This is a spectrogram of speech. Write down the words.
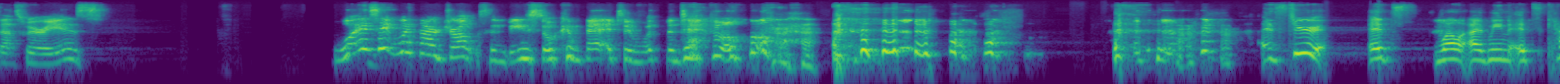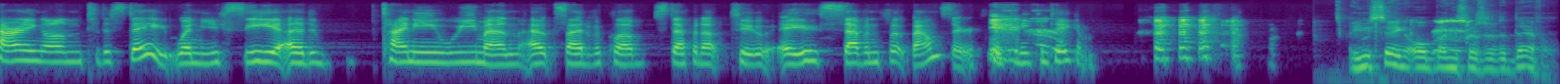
that's where he is. What is it with our drunks and being so competitive with the devil? it's true. It's well, I mean, it's carrying on to this day when you see a tiny wee man outside of a club stepping up to a seven foot bouncer thinking he can take him. Are you saying all bouncers are the devil?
